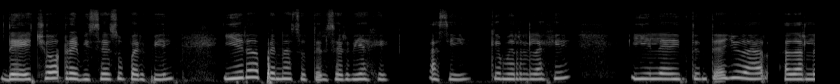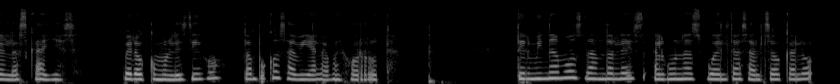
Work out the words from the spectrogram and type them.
De hecho, revisé su perfil y era apenas su tercer viaje, así que me relajé y le intenté ayudar a darle las calles. Pero como les digo, tampoco sabía la mejor ruta. Terminamos dándoles algunas vueltas al zócalo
